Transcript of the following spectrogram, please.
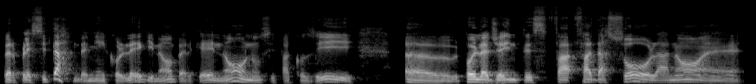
perplessità dai miei colleghi, no? perché no, non si fa così, uh, poi la gente fa, fa da sola, no? Eh,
